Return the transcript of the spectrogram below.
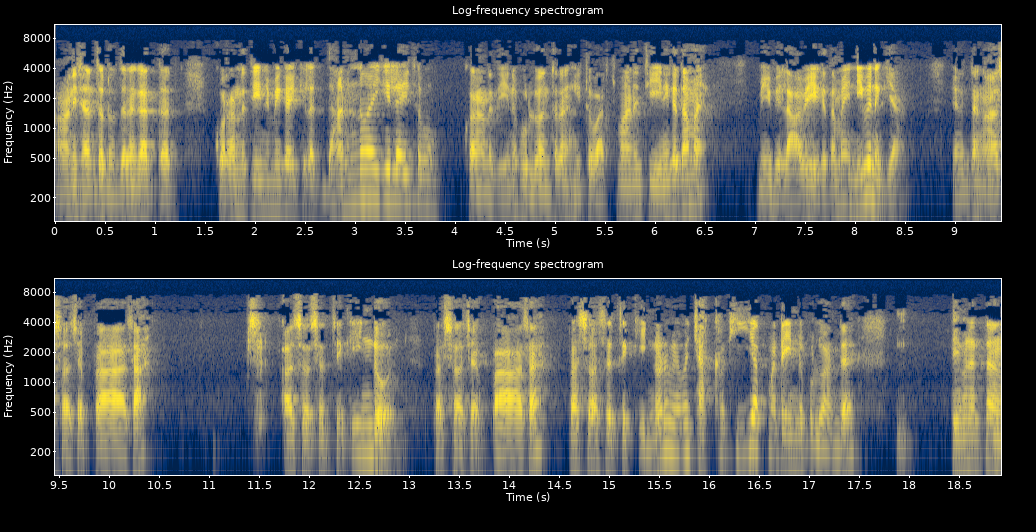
ආනිසංස නොදැනගත්තත් කරන්න තියෙන මේකයි කියලා දන්නවයි කියලා හිතමු. කරන්න තියෙන පුළුවන් තරම් හිත වර්තමානයේ තියෙන එක තමයි. මේ වෙලාවේ ඒක තමයි නිවන කියන්නේ. එනතන් ආස්වාස ප්‍රාස ආස්වාසත් එක්ක ඉන්නෝ. ප්‍රසවාස පාස ප්‍රසවාසෙත් එක්ක ඉන්නොනේ මෙව චක්‍ර කීයක් මට ඉන්න පුළුවන්ද? එහෙම නැත්නම්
